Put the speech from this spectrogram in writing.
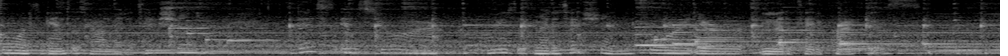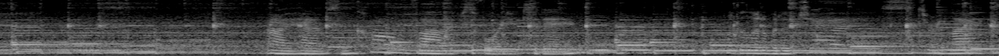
Welcome once again to Sound Meditation. This is your music meditation for your meditative practice. I have some calm vibes for you today with a little bit of jazz to relax.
